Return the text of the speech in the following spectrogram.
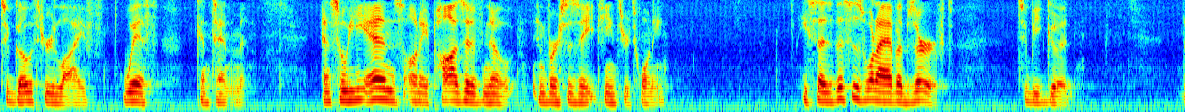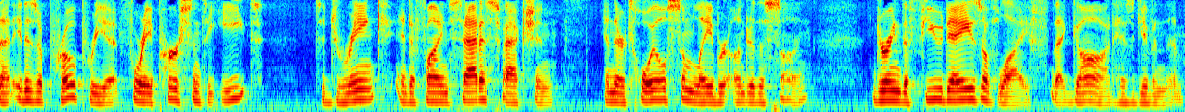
to go through life with contentment. And so he ends on a positive note in verses 18 through 20. He says, This is what I have observed to be good that it is appropriate for a person to eat, to drink, and to find satisfaction in their toilsome labor under the sun during the few days of life that God has given them,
